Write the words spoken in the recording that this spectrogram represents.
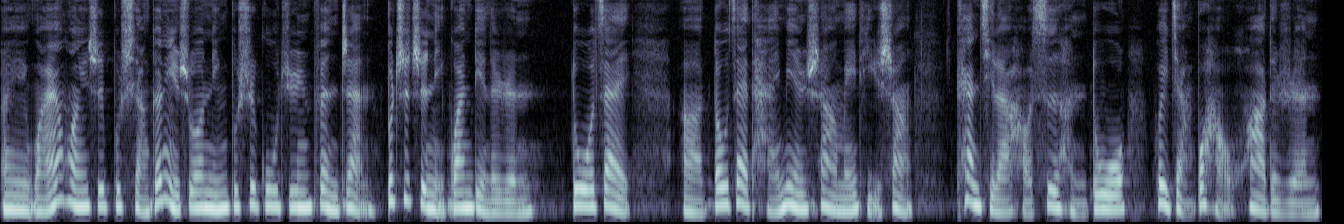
诶，晚安黄医师，不想跟你说，您不是孤军奋战，不支持你观点的人多在啊、都在台面上、媒体上看起来好似很多会讲不好话的人，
